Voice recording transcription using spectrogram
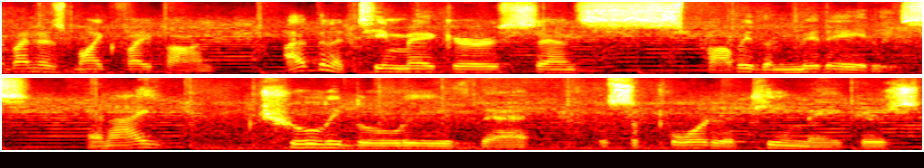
my name is Mike Vipond. I've been a team maker since probably the mid 80s, and I truly believe that the support of the team makers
